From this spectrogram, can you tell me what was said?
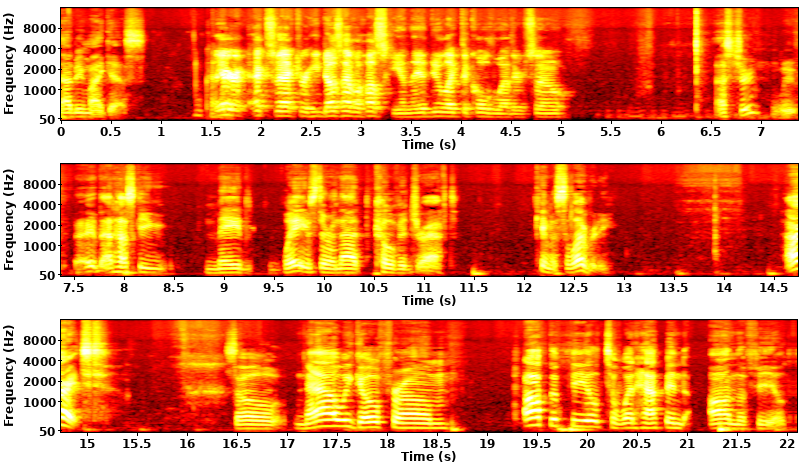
That'd be my guess. Okay. There, X Factor, he does have a husky, and they do like the cold weather. So That's true. We, that Husky made waves during that COVID draft. Became a celebrity. All right. So now we go from off the field to what happened on the field.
